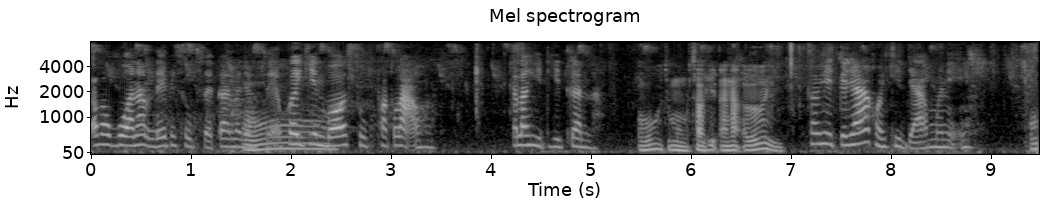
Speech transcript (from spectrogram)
เอาผักบัวน้ำได้ไปสุกใส่กันมันจะแซ่บโอ้ เคยกินบอสุกผักลาวค่ะกำลังฮิตฮิตๆกันน่ะโอ้จมูกเสาหิตอันนะเอ้ยเช้าฮิตก็ยากข่อยคิดยากมื้อนี้โอ้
